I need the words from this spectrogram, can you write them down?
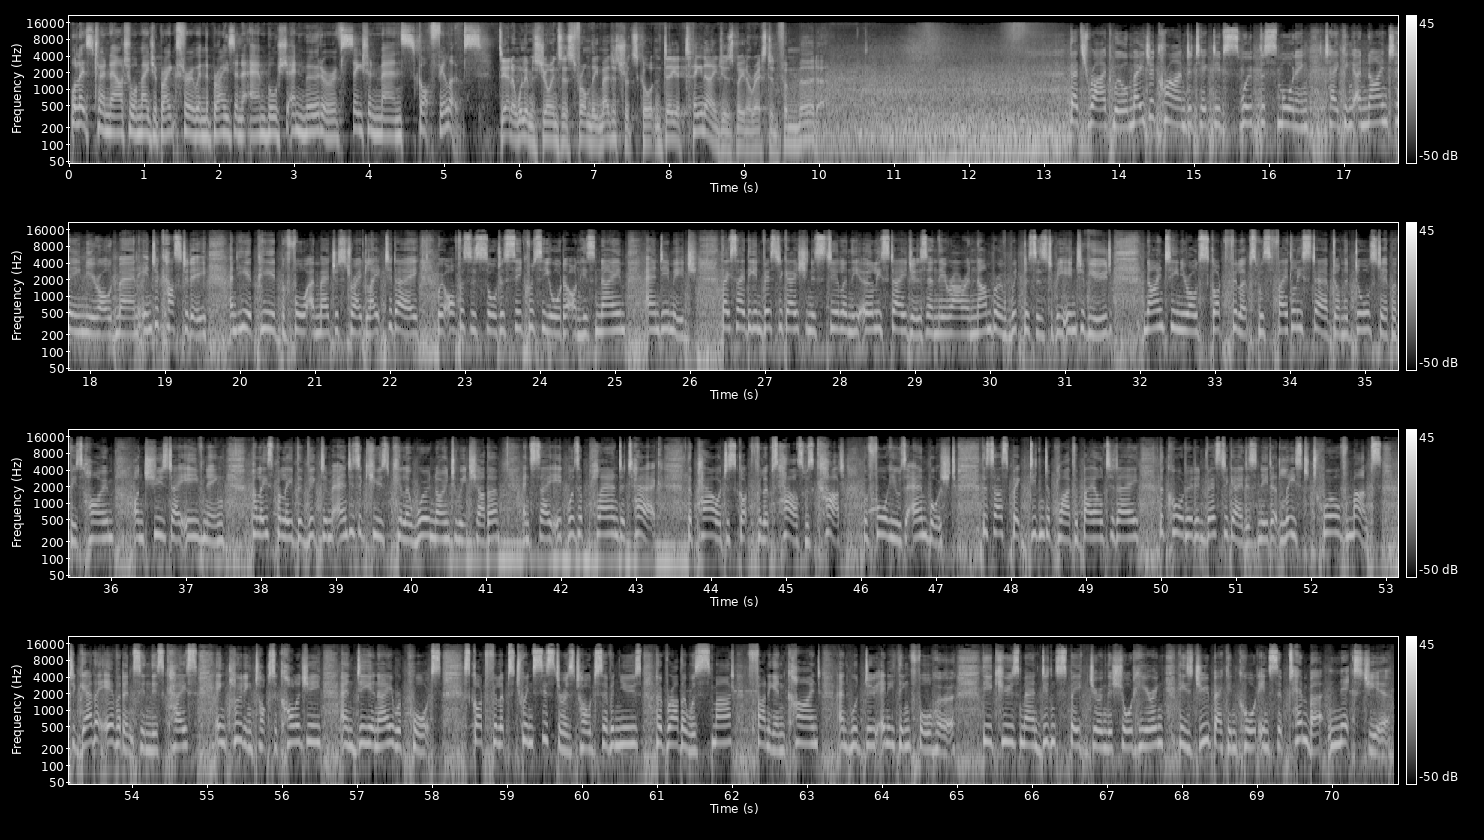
Well, let's turn now to a major breakthrough in the brazen ambush and murder of Seaton man Scot Phillips. Deanna Williams joins us from the Magistrates Court and D, a teenager's been arrested for murder. That's right, Will. Major crime detectives swooped this morning, taking a 19 year old man into custody, and he appeared before a magistrate late today where officers sought a secrecy order on his name and image. They say the investigation is still in the early stages and there are a number of witnesses to be interviewed. 19 year old Scot Phillips was fatally stabbed on the doorstep of his home on Tuesday evening. Police believe the victim and his accused killer were known to each other and say it was a planned attack the power to Scot Phillips' house was cut before he was ambushed. The suspect didn't apply for bail today. The court heard investigators need at least 12 months to gather evidence in this case, including toxicology and DNA reports. Scot Phillips' twin sister has told 7 News her brother was smart, funny and kind and would do anything for her. The accused man didn't speak during the short hearing. He's due back in court in September next year.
